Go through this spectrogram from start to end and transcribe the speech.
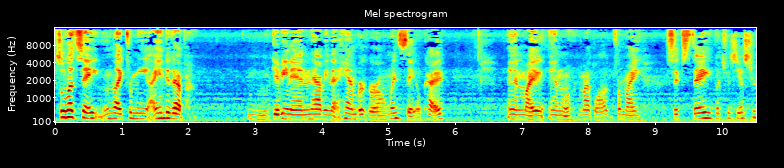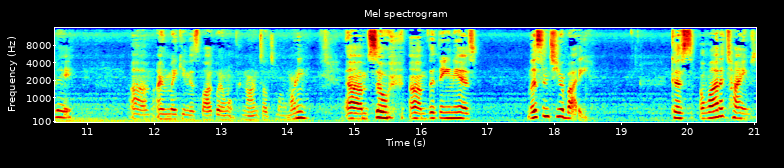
So let's say, like for me, I ended up mm, giving in and having that hamburger on Wednesday, okay? And my and my blog for my sixth day, which was yesterday. Um, I'm making this blog, but I won't put it on until tomorrow morning. Um, so um, the thing is, listen to your body. Because a lot of times,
